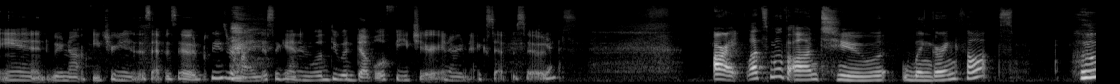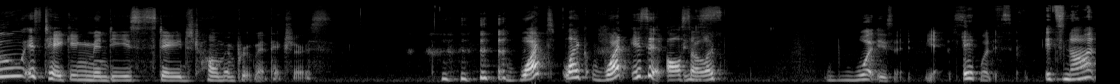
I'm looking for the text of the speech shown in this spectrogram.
and we're not featuring it in this episode, please remind us again, and we'll do a double feature in our next episode. Yes. All right, let's move on to lingering thoughts. Who is taking Mindy's staged home improvement pictures? What? Like, what is it also? It's- Like, What is it? Yes. It- what is it? It's not.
